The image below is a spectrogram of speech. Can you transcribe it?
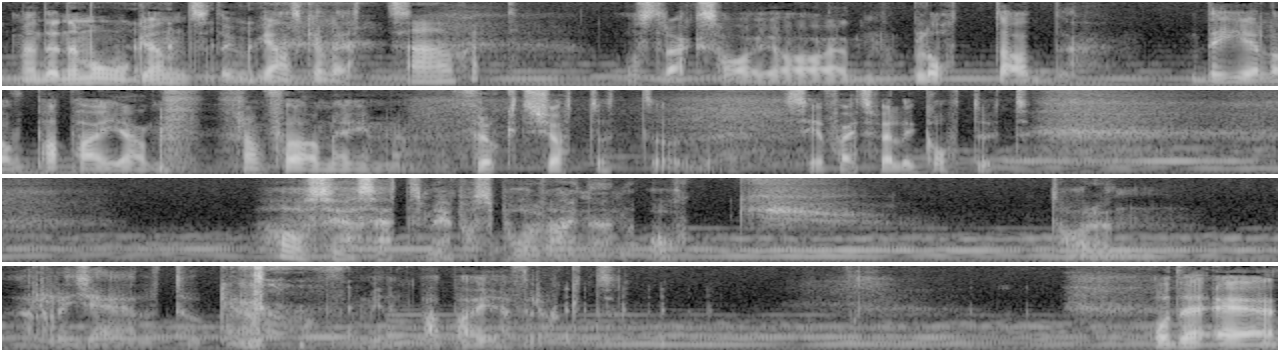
Men den är mogen så det går ganska lätt. ja. Och strax har jag en blottad del av papayan framför mig med fruktköttet. Och det ser faktiskt väldigt gott ut. Ja, så jag sätter mig på spårvagnen och tar en rejäl tugga av min papayafrukt. Och det är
